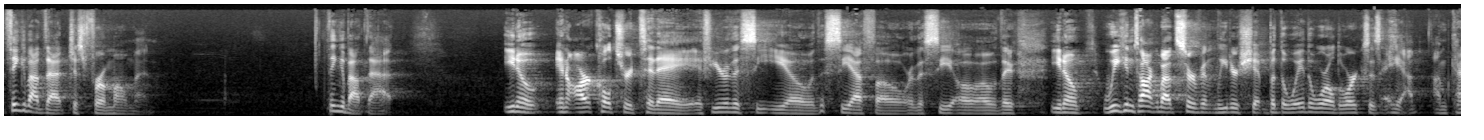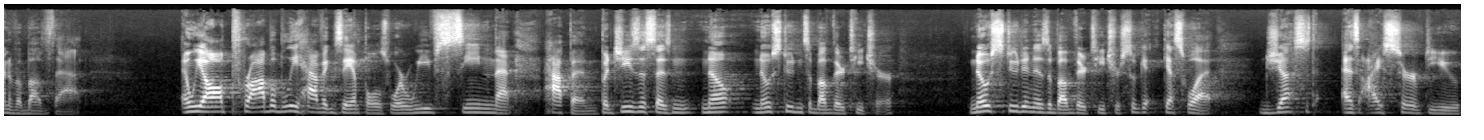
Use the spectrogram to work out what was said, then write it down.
Think about that just for a moment. Think about that you know, in our culture today, if you're the CEO, the CFO, or the COO, you know, we can talk about servant leadership, but the way the world works is, hey, I'm kind of above that. And we all probably have examples where we've seen that happen. But Jesus says, no, no student's above their teacher. No student is above their teacher. So guess what? Just as I served you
